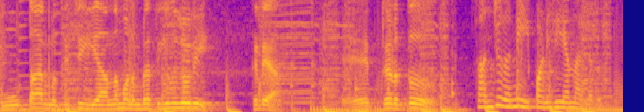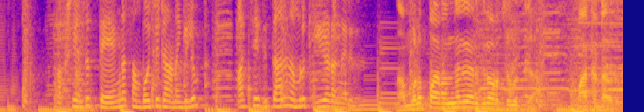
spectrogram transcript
കൂട്ടാൻമത്തി ചെയ്യാന്ന മുനമ്പിലെത്തിക്കുന്ന ജോലി കിട്ടിയാ? ഏറ്റെടുത്തു. സഞ്ജു തന്നെ ഈ പണി ചെയ്യാൻ നല്ലത്. പക്ഷെ എന്ത് തേങ്ങ സംഭവിച്ചിട്ടാണെങ്കിലും ആ ചെകുത്താനെ നമ്മൾ കീഴടങ്ങരുത്. നമ്മൾ പറഞ്ഞ കാര്യത്തിൽ ഉറച്ചു നിൽക്കുക. മാറ്റണ്ടാവും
